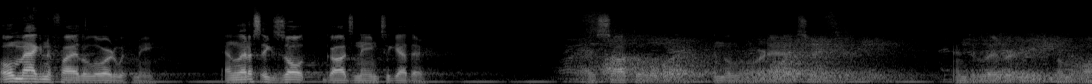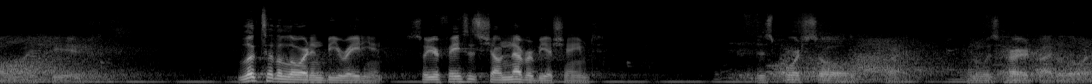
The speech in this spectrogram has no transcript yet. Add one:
O magnify the Lord with me, and let us exalt God's name together. I sought the Lord, and the Lord answered me, and delivered me from all my fears. Look to the Lord and be radiant, so your faces shall never be ashamed. This poor soul cried and was heard by the Lord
